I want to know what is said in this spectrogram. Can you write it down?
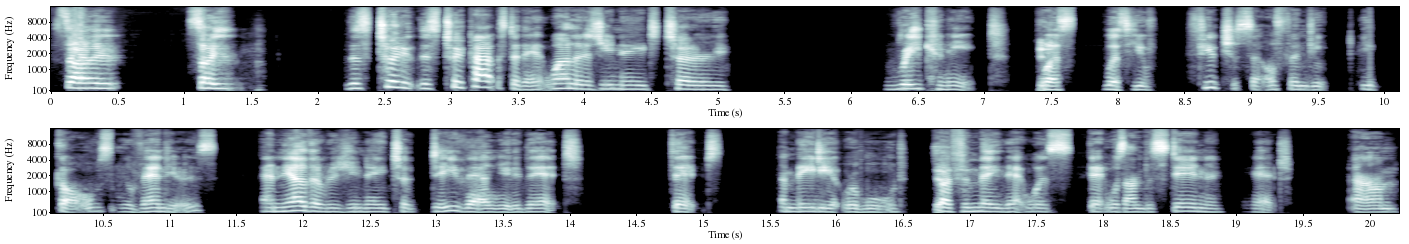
So, so there's two, there's two parts to that. One is you need to reconnect Yeah. with, with your future self and your, your goals and your values. And the other is you need to devalue that, that immediate reward. So for me, that was, that was understanding that, um,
